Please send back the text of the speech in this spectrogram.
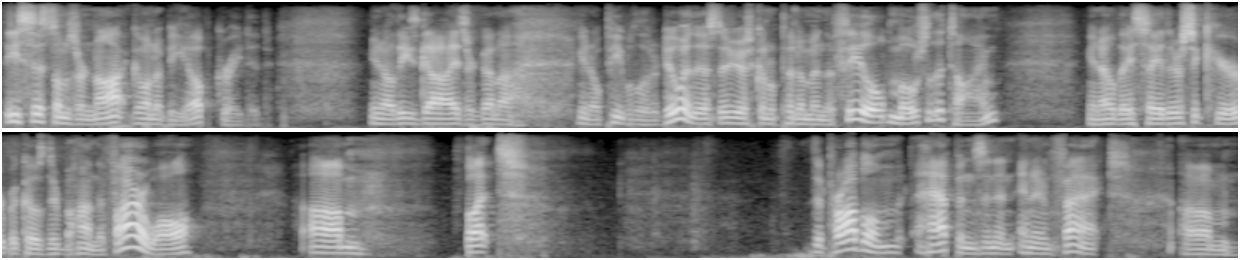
These systems are not going to be upgraded. You know, these guys are going to, you know, people that are doing this, they're just going to put them in the field most of the time. You know, they say they're secure because they're behind the firewall. Um, but the problem happens, and, and in fact, um,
